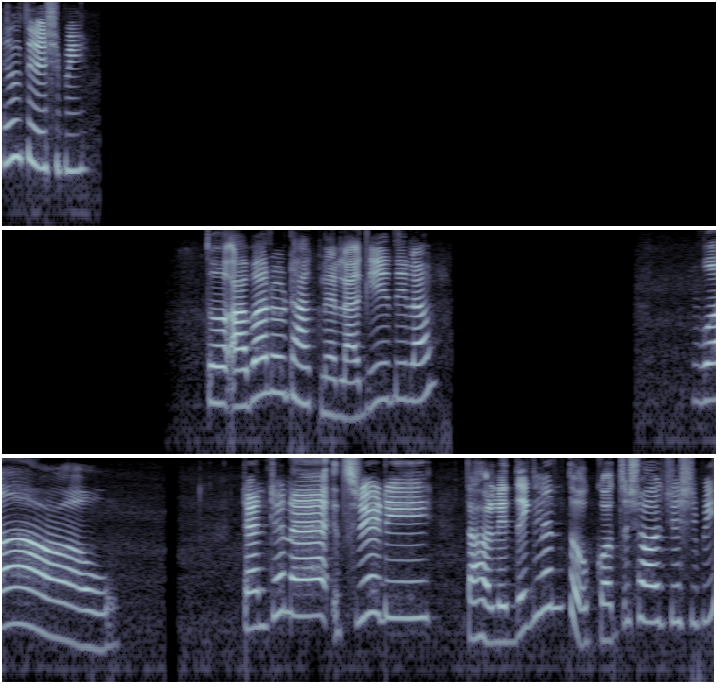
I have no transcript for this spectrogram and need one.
হেলদি রেসিপি তো আবারও ঢাকনা লাগিয়ে দিলাম। ওয়াও! টানটানা ইটস রেডি তাহলে দেখলেন তো কত সহজ রেসিপি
